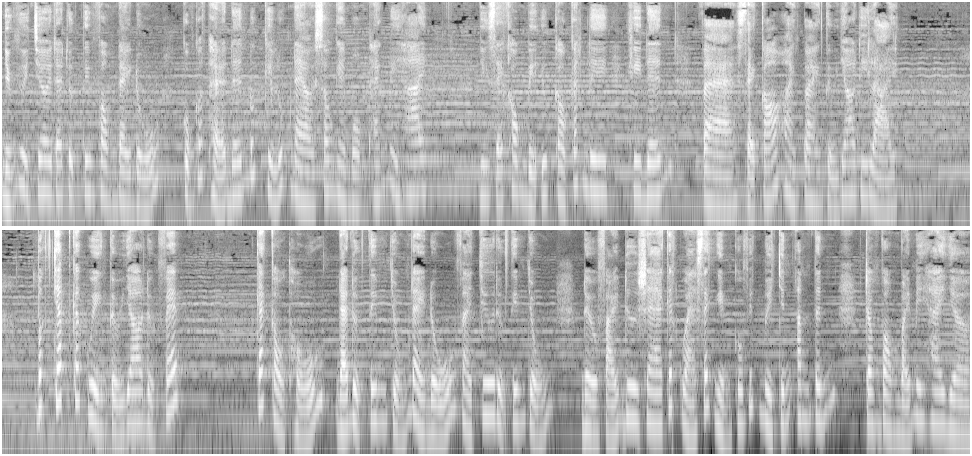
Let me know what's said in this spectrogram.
Những người chơi đã được tiêm phòng đầy đủ cũng có thể đến bất kỳ lúc nào sau ngày 1 tháng 12, nhưng sẽ không bị yêu cầu cách ly khi đến và sẽ có hoàn toàn tự do đi lại. Bất chấp các quyền tự do được phép, các cầu thủ đã được tiêm chủng đầy đủ và chưa được tiêm chủng đều phải đưa ra kết quả xét nghiệm COVID-19 âm tính trong vòng 72 giờ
